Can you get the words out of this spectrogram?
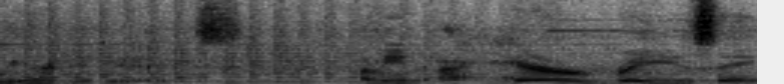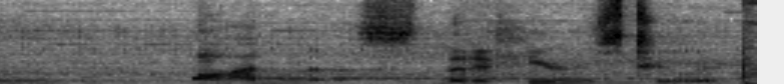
weird it is. I mean, a hair raising oddness that adheres to it.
